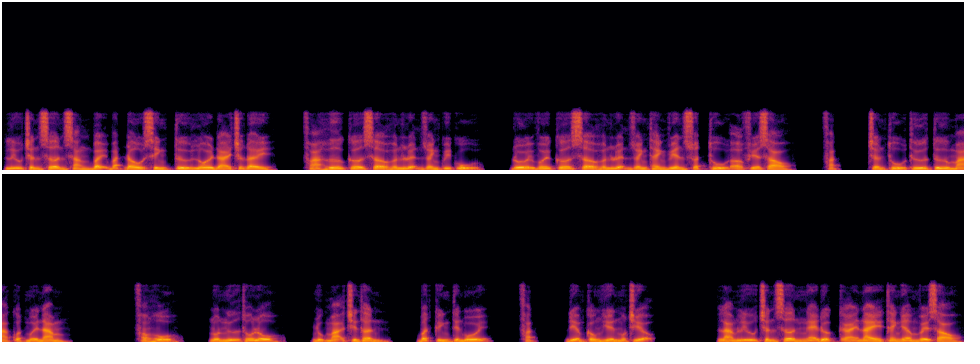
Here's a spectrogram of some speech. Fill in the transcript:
Lưu Trấn Sơn sằng bậy bắt đầu sinh tử lôi đài trước đây, phá hư cơ sở huấn luyện doanh quy củ, đối với cơ sở huấn luyện doanh thành viên xuất thủ ở phía sau, chấn thủ thứ tư ma quật 10 năm. Phong hổ, ngôn ngữ thô lỗ, nhục mạ chiến thần, bất kính tiền bối, phạt, điểm cống hiến 1 triệu. Làm Lưu Trấn Sơn nghe được cái này thanh âm về sau,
